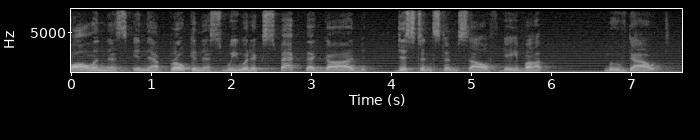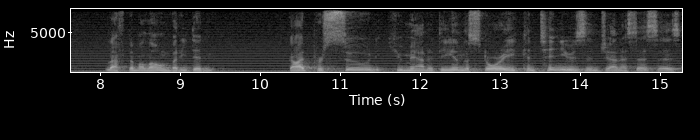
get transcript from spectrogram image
fallenness, in that brokenness, we would expect that God distanced himself, gave up, moved out, left them alone, but he didn't. God pursued humanity, and the story continues in Genesis as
